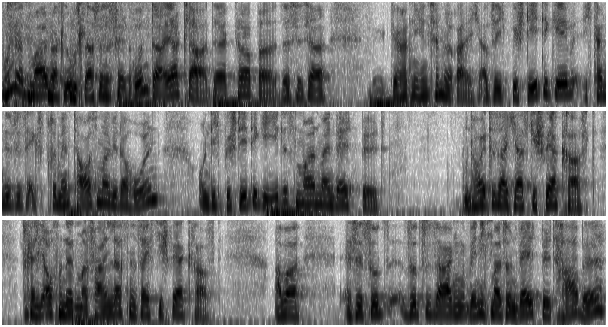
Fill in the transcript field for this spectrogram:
hundertmal was loslasse und es fällt runter, ja klar, der Körper, das ist ja gehört nicht ins Himmelreich. Also ich bestätige, ich kann dieses Experiment tausendmal wiederholen und ich bestätige jedes Mal mein Weltbild. Und heute sage ich, ja, ist die Schwerkraft. Das kann ich auch hundertmal fallen lassen, es ist die Schwerkraft. Aber es ist so, sozusagen, wenn ich mal so ein Weltbild habe,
